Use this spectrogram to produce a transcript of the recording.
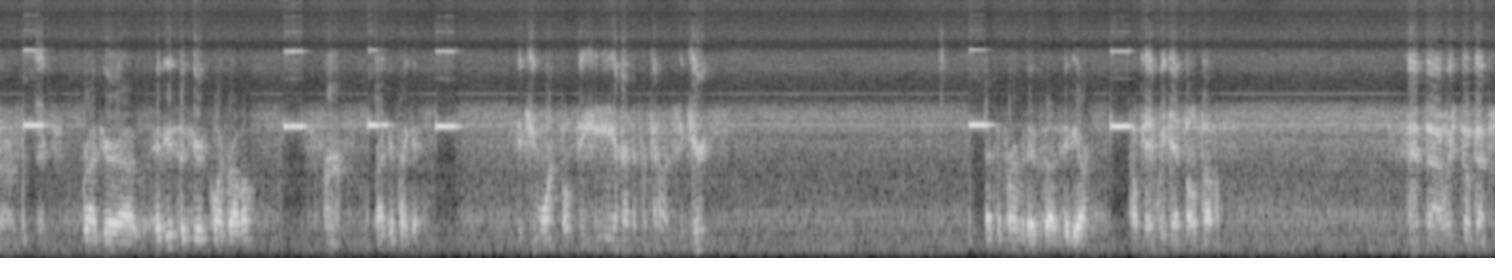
Uh, Roger, uh, have you secured Quad Bravo? Affirm. Roger, thank you. Did you want both the helium and the propellant secured? That's affirmative, uh, CDR. Okay, we did both of them. And uh, we still got the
